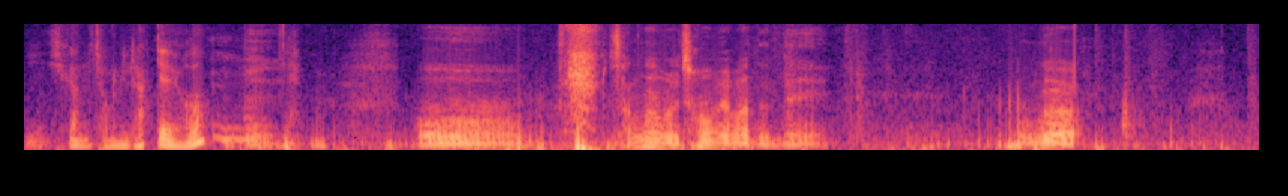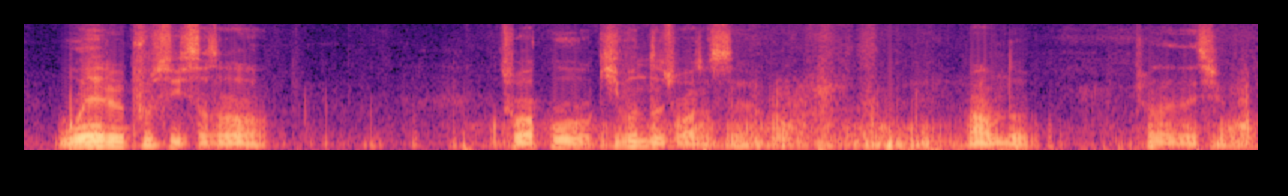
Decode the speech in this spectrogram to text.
이 시간을 정리를 할게요. 네. 어, 상담을 처음 해봤는데 뭔가 오해를 풀 수 있어서 좋았고 기분도 좋아졌어요. 마음도 편안해지고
